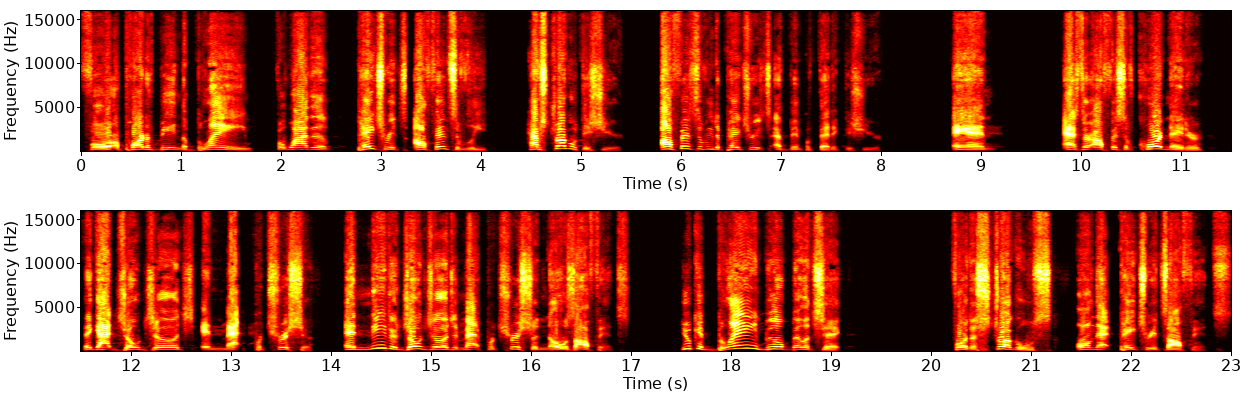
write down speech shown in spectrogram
for a part of being the blame for why the Patriots offensively have struggled this year. Offensively, the Patriots have been pathetic this year. And as their offensive coordinator, they got Joe Judge and Matt Patricia. And neither Joe Judge and Matt Patricia knows offense. You can blame Bill Belichick for the struggles on that Patriots offense.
